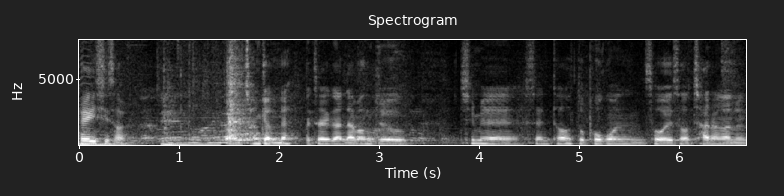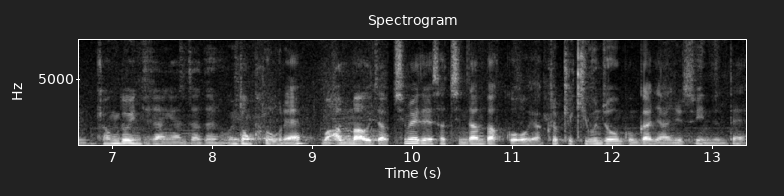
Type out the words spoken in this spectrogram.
회의 시설 어, 잠겼네 저희가 남항주 치매 센터 또 보건소에서 자랑하는 경도인지 장애 환자들 운동 프로그램 뭐 안마 의자 치매에 대해서 진단받고 야 그렇게 기분 좋은 공간이 아닐 수 있는데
